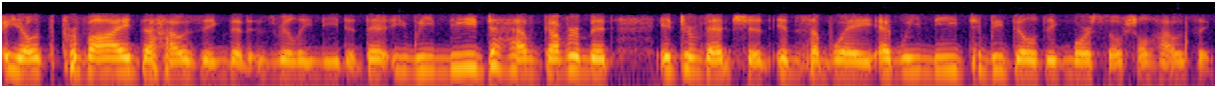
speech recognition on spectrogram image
you know provide the housing that is really needed. We need to have government intervention in some way, and we need to be building more social housing.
